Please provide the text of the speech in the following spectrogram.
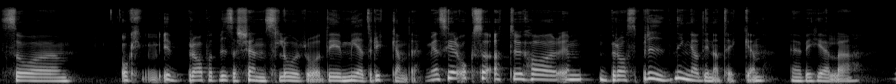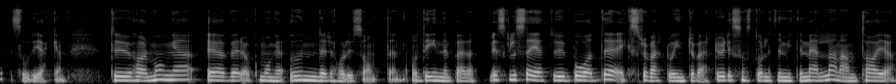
Så, och är bra på att visa känslor och det är medryckande. Men jag ser också att du har en bra spridning av dina tecken över hela zodiaken. Du har många över och många under horisonten. Och det innebär att jag skulle säga att du är både extrovert och introvert. Du är liksom står lite mitt emellan antar jag.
